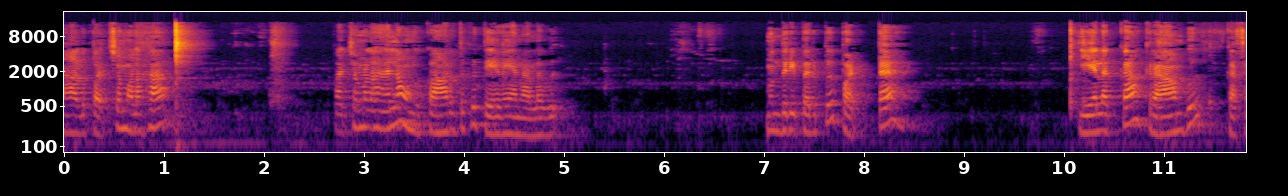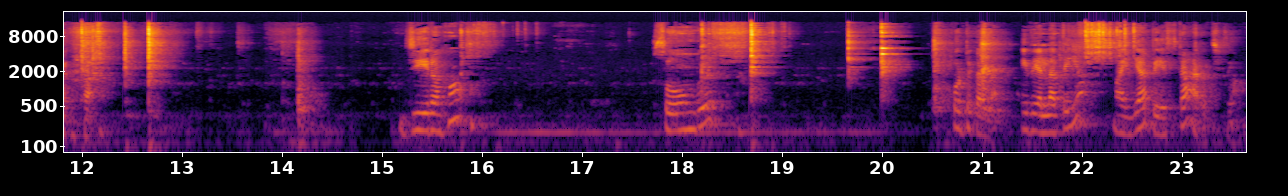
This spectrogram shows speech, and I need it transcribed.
நாலு பச்சை மிளகா. பச்சை மிளகாயெல்லாம் உங்கள் காரத்துக்கு தேவையான அளவு. முந்திரி பருப்பு பட்டை ஏலக்காய் கிராம்பு கசகசா. ஜீரகம் சோம்பு பொட்டுக்கடலை. இது எல்லாத்தையும் மையா பேஸ்ட்டாக அரைச்சிக்கலாம்.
